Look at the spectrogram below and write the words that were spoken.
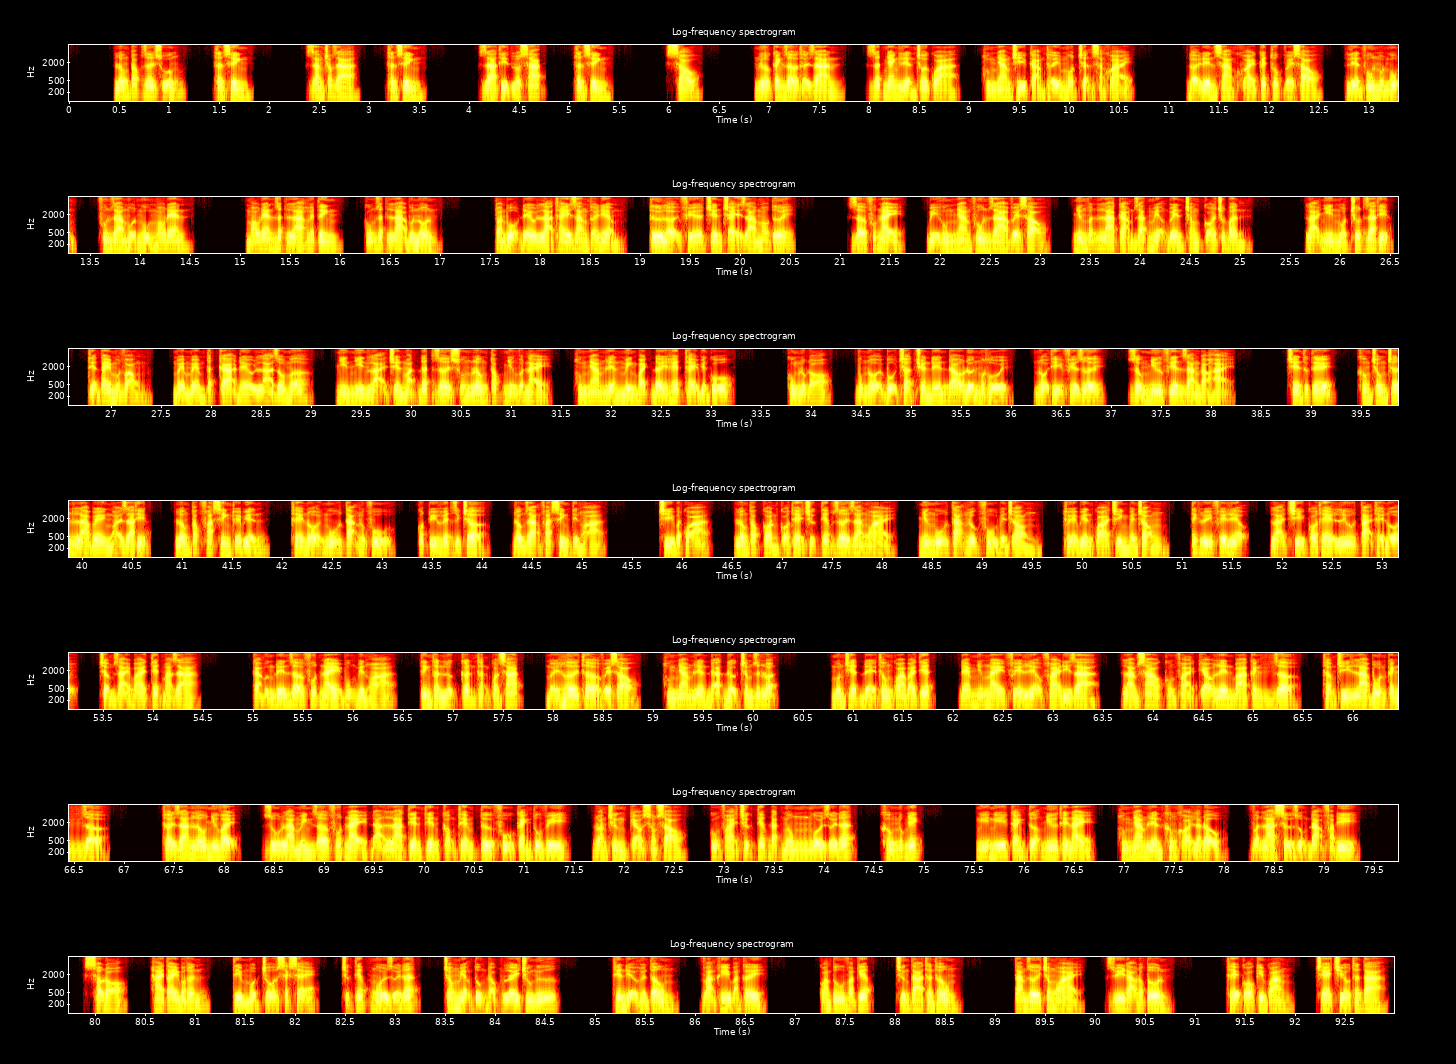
Lông tóc rơi xuống, thân sinh. Răng chóc ra thân sinh. Da thịt lột xác, thân sinh. Sáu. Nửa canh giờ thời gian rất nhanh liền trôi qua, hùng nham chỉ cảm thấy một trận sảng khoái. Đợi đến sảng khoái kết thúc về sau, liền phun một ngụm, phun ra một ngụm máu đen. Máu đen rất là huyết tinh, cũng rất là buồn nôn. Toàn bộ đều là thay răng thời điểm, từ lợi phía trên chảy ra máu tươi. Giờ phút này, bị hùng nham phun ra về sau, nhưng vẫn là cảm giác miệng bên trong có chút bẩn. Lại nhìn một chút da thịt, tiện tay một vòng, mềm mềm tất cả đều là dầu mỡ, nhìn nhìn lại trên mặt đất rơi xuống lông tóc những vật này, hùng nham liền minh bạch đây hết thể biến cố. Cùng lúc đó, bụng nội bộ trận truyền đến đau đớn một hồi, nội thị phía dưới giống như phiên giang đảo hải. Trên thực tế, không chống chân là bề ngoài da thịt, lông tóc phát sinh thuế biến, thể nội ngũ tạng lục phủ, cốt tủy huyết dịch trở, đồng dạng phát sinh tiến hóa. Chỉ bất quá, lông tóc còn có thể trực tiếp rơi ra ngoài, nhưng ngũ tạng lục phủ bên trong, thuế biến quá trình bên trong, tích lũy phế liệu lại chỉ có thể lưu tại thể nội, chậm rãi bài tiết mà ra. Cảm ứng đến giờ phút này bụng biến hóa, tinh thần lực cẩn thận quan sát, mấy hơi thở về sau, hùng nham liền đạt được chấm dứt luận. Muốn triệt để thông qua bài tiết, đem những này phế liệu phái đi ra, làm sao cũng phải kéo lên ba canh giờ, thậm chí là bốn canh giờ thời gian lâu như vậy, dù là mình giờ phút này đã là tiên tiên cộng thêm tử phụ cảnh tu vi, đoán chừng kéo xong sau, cũng phải trực tiếp đặt mông ngồi dưới đất, không núp ních nghĩ nghĩ cảnh tượng như thế này, hùng nham liền không khỏi lắc đầu, vẫn là sử dụng đạo pháp đi. Sau đó, hai tay bọc ấn, tìm một chỗ sạch sẽ, trực tiếp ngồi dưới đất, trong miệng tụng đọc lấy chú ngữ. Thiên địa huyền tông, vạn khí bản cây. Quảng tu vạn kiếp chúng ta thần thông. Tam giới trong ngoài, duy đạo độc tôn. Thể có kim quang, che chiếu thân ta.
